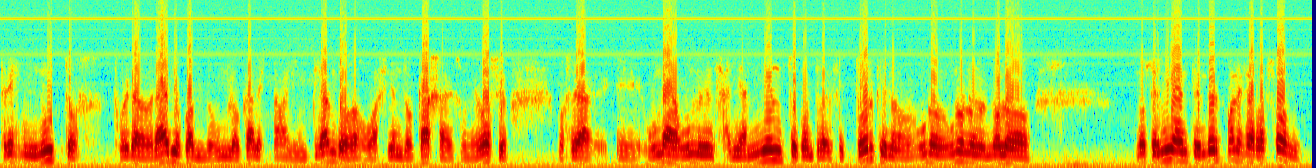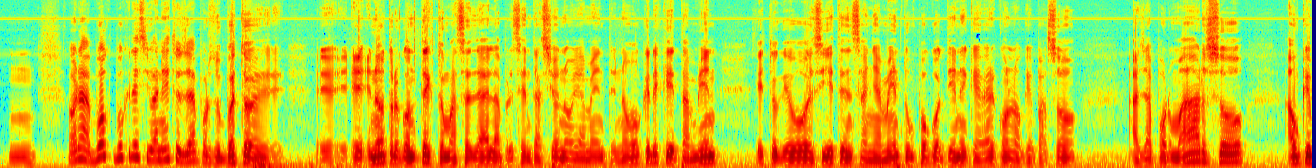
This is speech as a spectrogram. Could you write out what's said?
tres minutos fuera de horario cuando un local estaba limpiando o haciendo caja de su negocio. O sea, eh, una, un ensañamiento contra el sector que no, uno, uno no lo no termina de entender cuál es la razón. Mm. Ahora, ¿vos, ¿vos crees, Iván, esto ya, por supuesto, eh, eh, en otro contexto, más allá de la presentación, obviamente, ¿no? ¿Vos crees que también esto que vos decís, este ensañamiento, un poco tiene que ver con lo que pasó allá por marzo? Aunque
